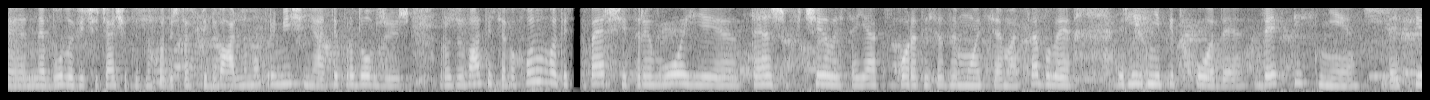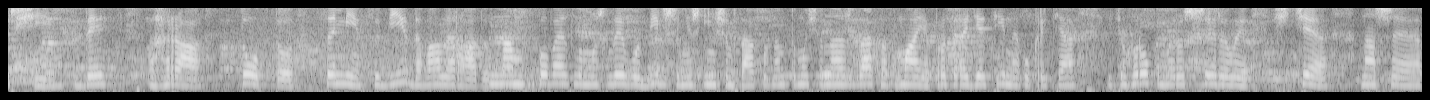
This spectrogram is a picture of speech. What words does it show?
е, не було відчуття, що ти знаходишся в підвальному приміщенні, а ти продовжуєш розвиватися, виховуватися. Перші тривоги теж вчилися, як впоратися з емоціями. Це були різні підходи, десь пісні, десь вірші, десь гра. Тобто самі собі давали раду. Нам повезло можливо більше ніж іншим закладам, тому що наш заклад має протирадіаційне укриття. І цього року ми розширили ще наше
